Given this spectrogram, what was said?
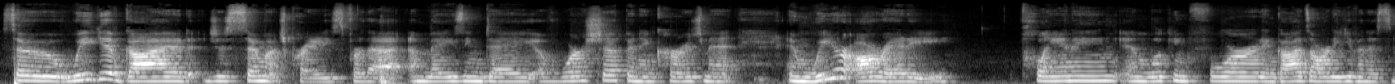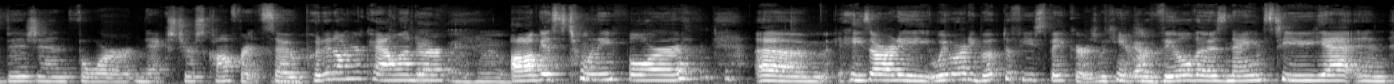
So we give God just so much praise for that amazing day of worship and encouragement, and we are already planning and looking forward, and God's already given us vision for next year's conference. So put it on your calendar. Mhm. August 24th. Um, he's already, we've already booked a few speakers. We can't Yeah. reveal those names to you yet. And,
